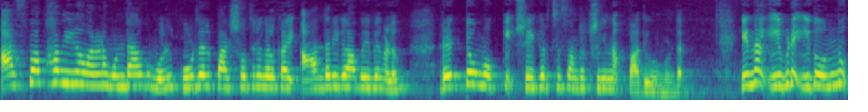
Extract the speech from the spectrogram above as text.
അസ്വാഭാവിക മരണം ഉണ്ടാകുമ്പോൾ കൂടുതൽ പരിശോധനകൾക്കായി ആന്തരിക അവയവങ്ങളും രക്തവും ഒക്കെ ശേഖരിച്ച് സംരക്ഷിക്കുന്ന പതിവുമുണ്ട്. എന്നാൽ ഇവിടെ ഇതൊന്നും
